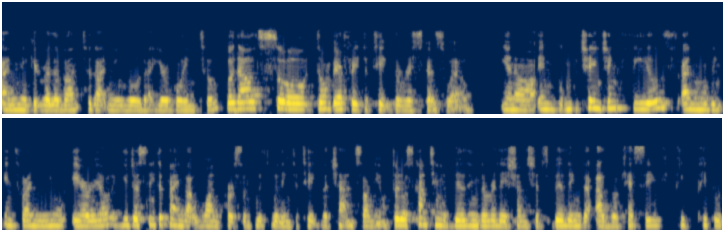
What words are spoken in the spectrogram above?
and make it relevant to that new role that you're going to. But also, don't be afraid to take the risk as well you know, in changing fields and moving into a new area, you just need to find that one person who is willing to take the chance on you. So just continue building the relationships, building the advocacy, pe- people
